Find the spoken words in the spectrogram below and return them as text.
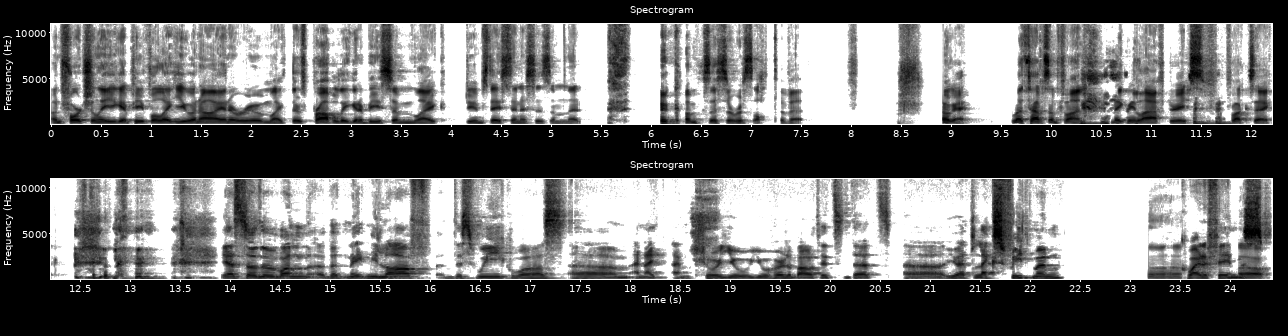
unfortunately, you get people like you and I in a room. Like, there's probably going to be some like doomsday cynicism that comes as a result of it. Okay, let's have some fun. Make me laugh, Dries, for fuck's sake. yeah, so the one that made me laugh this week was, um, and I, am sure you you heard about it, that uh, you had Lex Fridman, uh-huh. quite a famous oh.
